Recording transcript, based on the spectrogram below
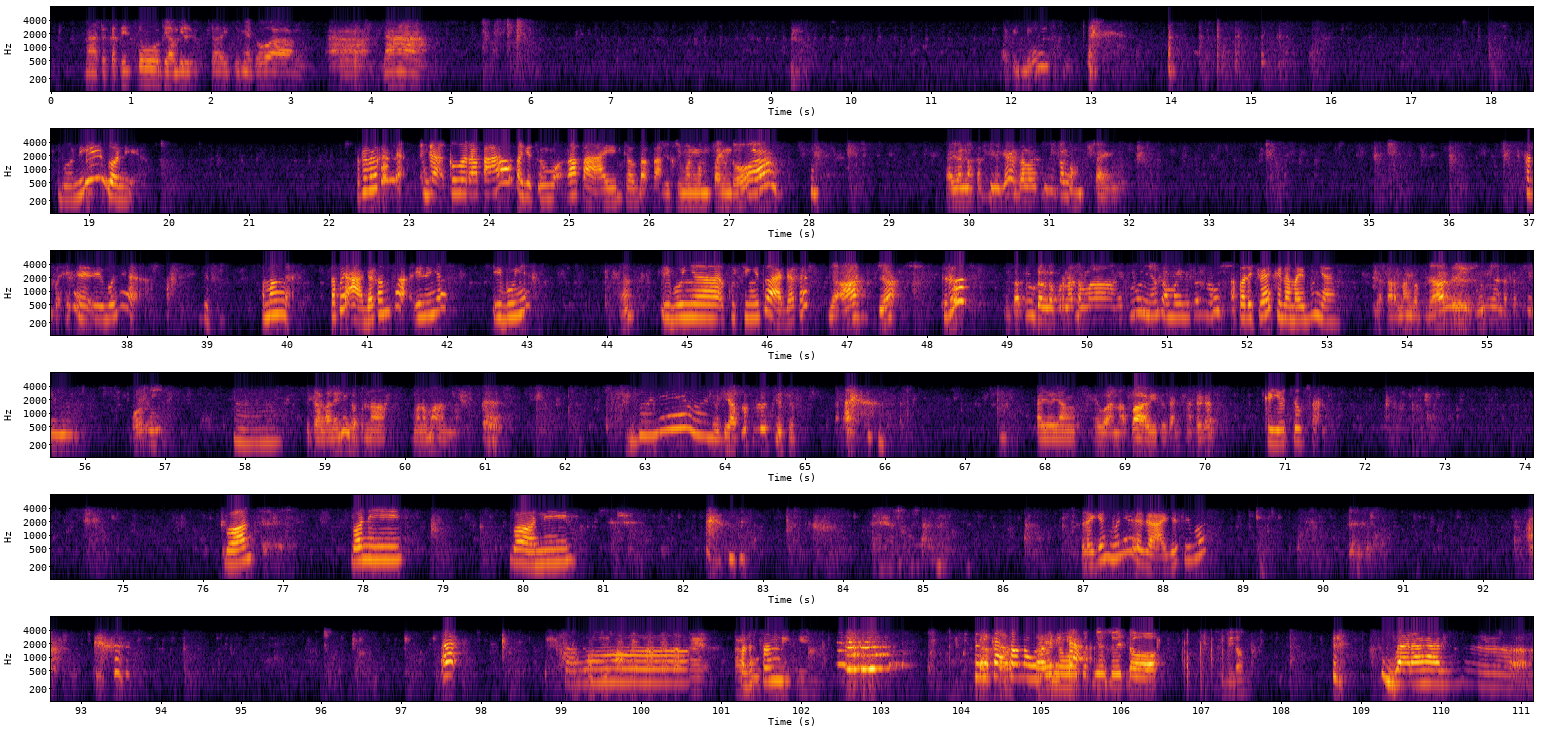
Nah deket itu diambil ke itunya doang. Nah, nah. Nyusu. Boni, Boni. Tapi mereka kan nggak keluar apa-apa gitu. Mau ngapain coba, Pak? Ya cuman ngempeng doang. Kayak anak kecil ya kalau itu kita ngempeng. Tapi ini ibunya gitu. Emang tapi ada kan Pak ininya ibunya Hah? ibunya kucing itu ada kan? Ya ada. Terus Tapi udah nggak pernah sama itunya, sama ini terus. apa dicuekin sama ibunya? Ya karena nggak berani, punya deketin Boni. Hmm. Sedangkan ini nggak pernah mana-mana. Boleh, Itu boleh. diupload lucu tuh. Kayak yang hewan apa gitu kan, ada kan? Ke YouTube, Pak. Bon? Boni? Boni? Lagian Boni ada aja sih, Bon. eh! Salah. Pantesan. Sini kak, sono udah Taruh nunggu kak. ikut nyusu itu. sembarangan eh,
